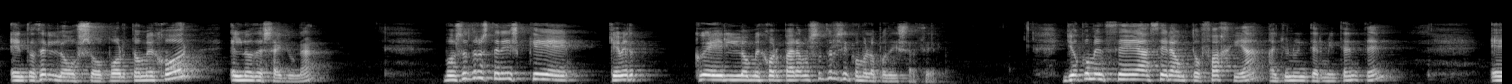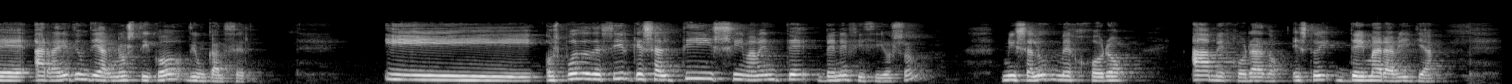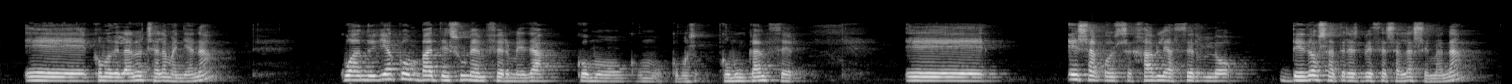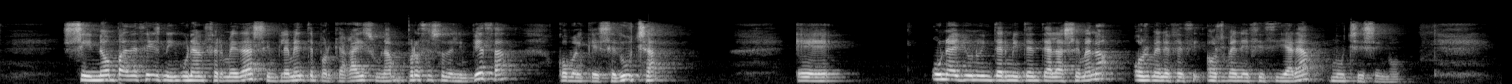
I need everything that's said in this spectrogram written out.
Entonces lo soporto mejor el no desayunar. Vosotros tenéis que ver qué es lo mejor para vosotros y cómo lo podéis hacer. Yo comencé a hacer autofagia, ayuno intermitente, eh, a raíz de un diagnóstico de un cáncer. Y os puedo decir que es altísimamente beneficioso. Mi salud mejoró, ha mejorado, estoy de maravilla, eh, como de la noche a la mañana. Cuando ya combates una enfermedad como, como, un cáncer, eh, es aconsejable hacerlo de dos a tres veces a la semana. Si no padecéis ninguna enfermedad, simplemente porque hagáis un proceso de limpieza, como el que se ducha, eh, un ayuno intermitente a la semana os, os beneficiará muchísimo.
